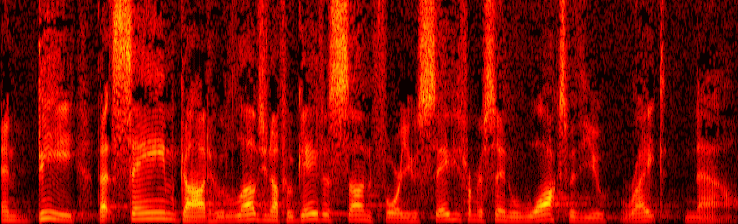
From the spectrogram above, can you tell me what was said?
And B, that same God who loves you enough, who gave his son for you, who saved you from your sin, walks with you right now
